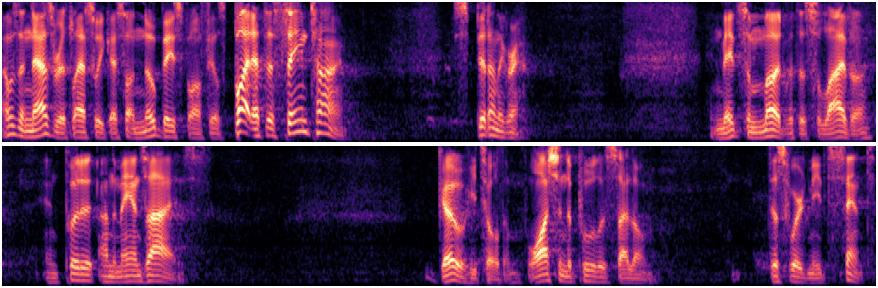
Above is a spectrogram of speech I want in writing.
I was in Nazareth last week. I saw no baseball fields. But at the same time, spit on the ground. And made some mud with the saliva and put it on the man's eyes. Go, he told him, wash in the pool of Siloam. This word means sent.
